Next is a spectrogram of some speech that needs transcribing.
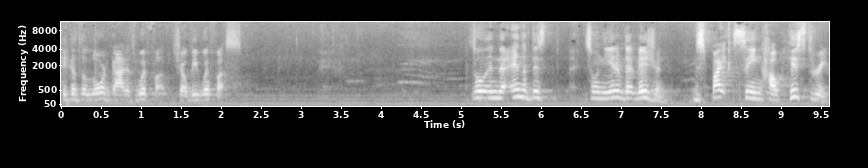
because the Lord God is with us, shall be with us. So in the end of this, so in the end of that vision, despite seeing how history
